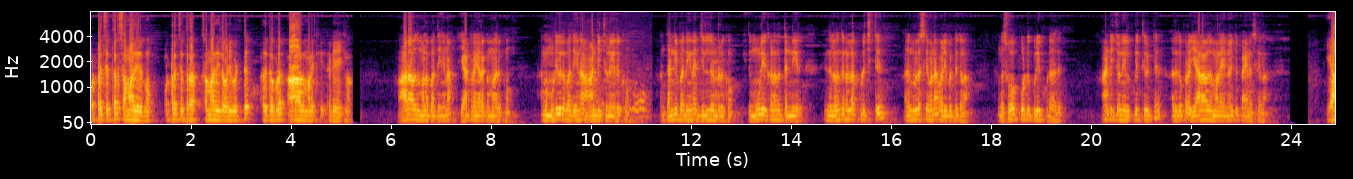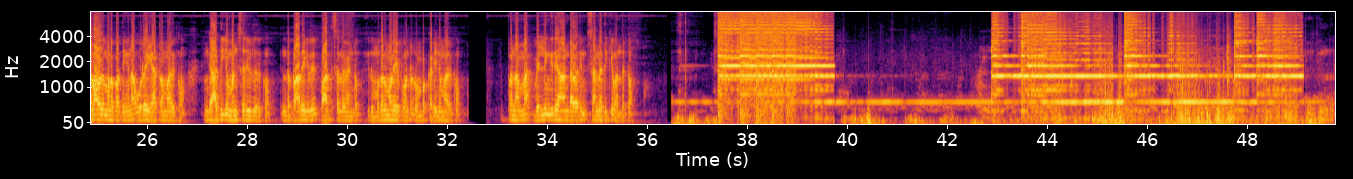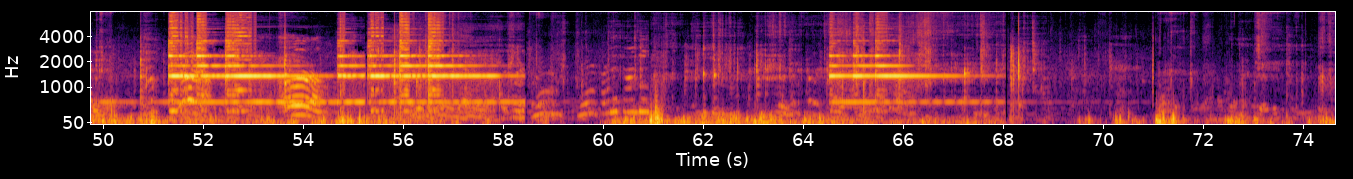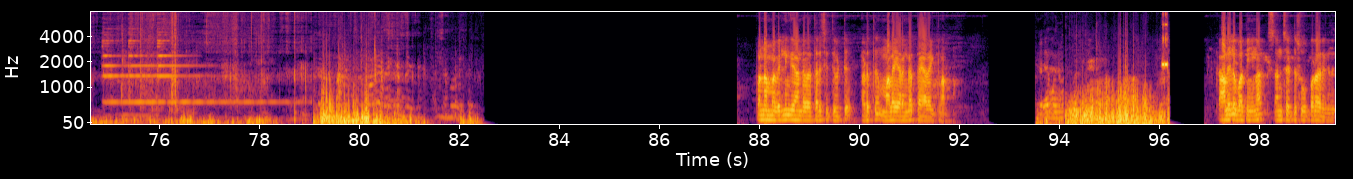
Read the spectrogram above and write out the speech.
ஒற்றச்சித்தர் சமாதி இருக்கும். ஒற்றச்சித்திர சமாதியில் வழிபட்டு அதுக்கப்புறம் ஆறாவது மலைக்கு ரெடி ஆகிக்கலாம் ஆறாவது மலை பார்த்தீங்கன்னா ஏற்றம் இறக்கமாக இருக்கும். அங்கே முடிவில் பார்த்தீங்கன்னா ஆண்டிச்சுனை இருக்கும். அந்த தண்ணி பார்த்தீங்கன்னா ஜில்லுன்னு இருக்கும். இது மூலிகை கலந்த தண்ணீர். இதில் வந்து நல்லா குளிச்சுட்டு அதுங்குள்ளே சிவனை வழிபட்டுக்கலாம். அங்கே சோப் போட்டு குளிக்கக்கூடாது. ஆண்டிச்சுனையில் குளித்து விட்டு அதுக்கப்புறம் ஏழாவது மலையை நோக்கி பயணம் செய்யலாம். ஏழாவது மலை பார்த்தீங்கன்னா ஒரே ஏற்றமாக இருக்கும். இங்கே அதிக மண் சரிவில் இருக்கும். இந்த பாதைகளில் பார்த்து செல்ல வேண்டும். இது முதல் மலையை போன்று ரொம்ப கடினமாக இருக்கும். இப்போ நம்ம வெள்ளிங்கிரி ஆண்டவரின் சன்னதிக்கு வந்துட்டோம். இப்போ நம்ம வெள்ளிங்க ஆண்டவரை தரிசித்து விட்டு அடுத்து மலை இறங்க தயாராகிக்கலாம் காலையில் பார்த்தீங்கன்னா சன்செட்டு சூப்பராக இருக்குது.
